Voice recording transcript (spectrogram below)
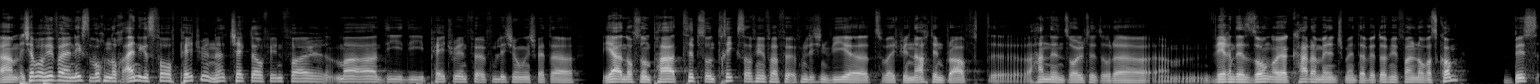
Ähm, ich habe auf jeden Fall in den nächsten Wochen noch einiges vor auf Patreon. Ne? Checkt da auf jeden Fall mal die, die Patreon-Veröffentlichung. Ich werde da ja noch so ein paar Tipps und Tricks auf jeden Fall veröffentlichen, wie ihr zum Beispiel nach dem Draft äh, handeln solltet oder ähm, während der Saison euer Kadermanagement. Da wird auf jeden Fall noch was kommen bis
